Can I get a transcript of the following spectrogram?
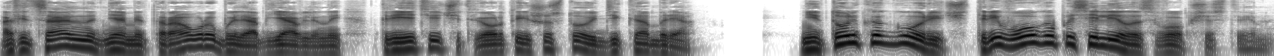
Официально днями траура были объявлены 3, 4 и 6 декабря. Не только горечь, тревога поселилась в обществе.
